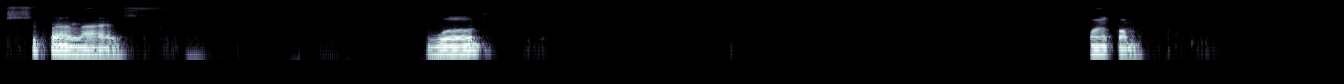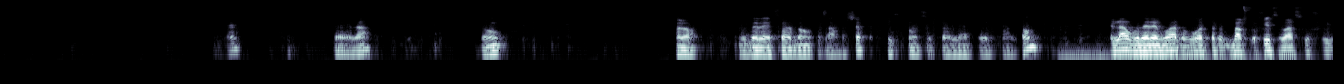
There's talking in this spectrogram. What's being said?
Superlive, Word, point com. Là. Donc, alors, vous allez faire donc la recherche. Et là, vous allez voir votre back office va s'ouvrir,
